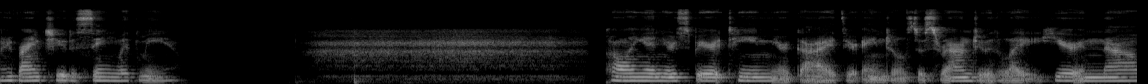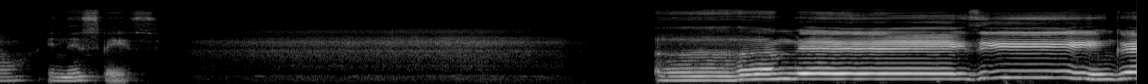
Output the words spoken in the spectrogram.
I invite you to sing with me. Calling in your spirit team, your guides, your angels to surround you with light here and now in this space. Amazing grace,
